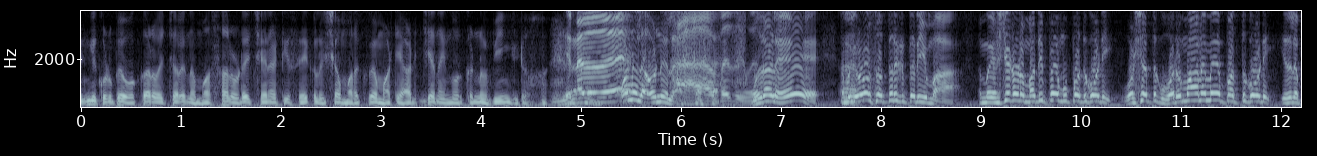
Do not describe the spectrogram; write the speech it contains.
எங்க கொண்டு போய் உட்கார வச்சாலும் இந்த மசாலோட சேனாட்டி சைக்கிள் விஷயம் மறக்கவே மாட்டேன். அடிச்சேன்னா இன்னொரு கண்ணு வீங்கிடும்? ஒண்ணு இல்ல ஒண்ணு இல்ல. முதலாளி நம்ம எவ்வளவு சொத்து இருக்கு தெரியுமா? நம்ம எஸ்டேட்டோட மதிப்பே முப்பது கோடி. வருஷத்துக்கு வருமானமே பத்து கோடி. இதுல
